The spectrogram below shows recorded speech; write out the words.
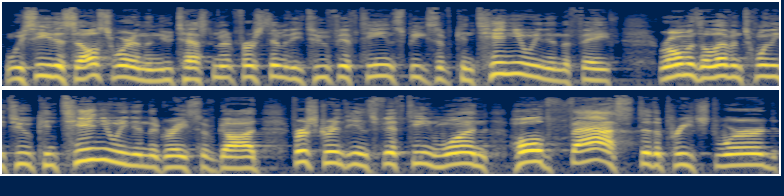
We see this elsewhere in the New Testament. 1 Timothy 2:15 speaks of continuing in the faith. Romans 11:22 continuing in the grace of God. 1 Corinthians 15:1 hold fast to the preached word.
